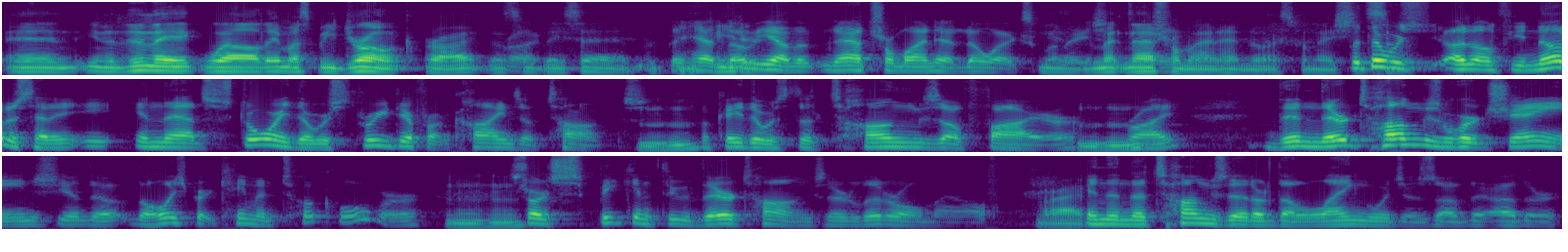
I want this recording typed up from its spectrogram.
And you know, then they, well, they must be drunk, right? That's Right. what they said. But They had no, yeah, the natural mind had no yeah, explanation. the natural mind had no explanation. But there So- was, I don't know if you noticed that in, that story, there was three different kinds of tongues. Mhm. Okay, there was the tongues of fire, Mhm. right? Then their tongues were changed. You know, the, the Holy Spirit came and took over, Mhm. started speaking through their tongues, their literal mouth, right, and then the tongues that are the languages of the other.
